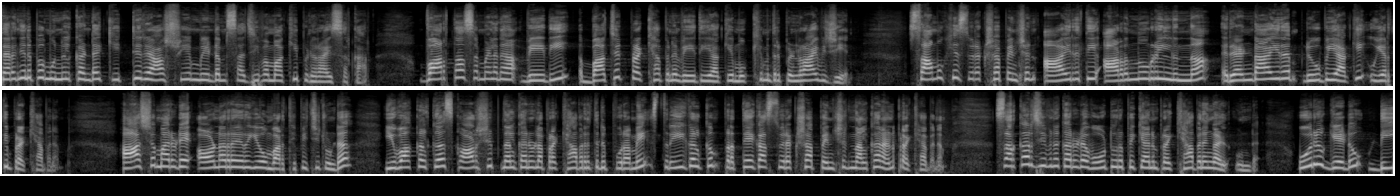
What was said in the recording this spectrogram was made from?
തെരഞ്ഞെടുപ്പ് മുന്നിൽ കണ്ട് കിറ്റ് രാഷ്ട്രീയം വീണ്ടും സജീവമാക്കി പിണറായി സർക്കാർ. വാർത്താ സമ്മേളന വേദി ബജറ്റ് പ്രഖ്യാപന വേദിയാക്കി മുഖ്യമന്ത്രി പിണറായി വിജയൻ. സാമൂഹ്യ സുരക്ഷാ പെൻഷൻ ആയിരത്തി അറുന്നൂറിൽ നിന്ന് രണ്ടായിരം രൂപയാക്കി ഉയർത്തി പ്രഖ്യാപനം. ആശമാരുടെ ഓണറേറിയവും വർദ്ധിപ്പിച്ചിട്ടുണ്ട്. യുവാക്കൾക്ക് സ്കോളർഷിപ്പ് നൽകാനുള്ള പ്രഖ്യാപനത്തിന് പുറമെ സ്ത്രീകൾക്കും പ്രത്യേക സുരക്ഷാ പെൻഷൻ നൽകാനാണ് പ്രഖ്യാപനം. സർക്കാർ ജീവനക്കാരുടെ വോട്ടുറപ്പിക്കാനും പ്രഖ്യാപനങ്ങൾ ഉണ്ട്. ഒരു ഗഡു ഡി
